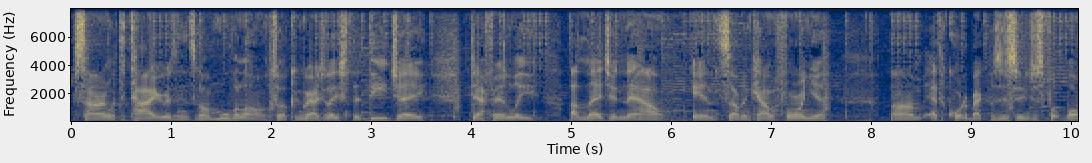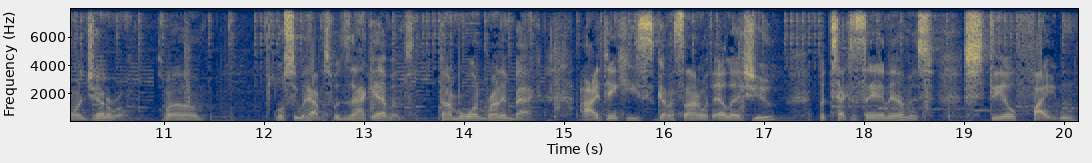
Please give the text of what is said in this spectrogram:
signed with the Tigers, and is going to move along. So, congratulations to DJ. Definitely a legend now in Southern California um, at the quarterback position, just football in general. Um, We'll see what happens with Zach Evans, the number one running back. I think he's going to sign with LSU, but Texas A&M is still fighting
